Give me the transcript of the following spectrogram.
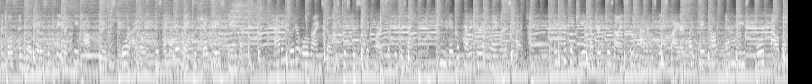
symbols and logos of favorite K-pop groups or idols is another way to showcase fandom. Adding glitter or rhinestones to specific parts of the design can give the pedicure a glamorous touch. Intricate geometric designs or patterns inspired by K-pop MVs or album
